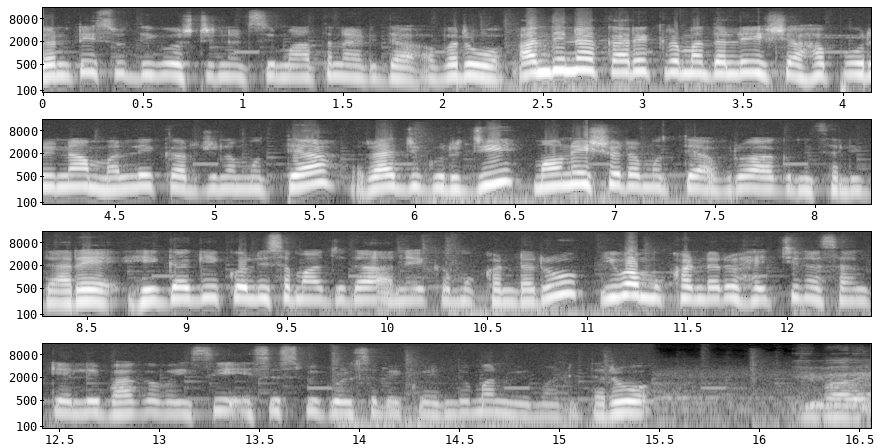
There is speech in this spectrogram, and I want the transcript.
ಜಂಟಿ ಸುದ್ದಿಗೋಷ್ಠಿ ನಡೆಸಿ ಮಾತನಾಡಿದ ಅವರು, ಅಂದಿನ ಕಾರ್ಯಕ್ರಮದಲ್ಲಿ ಶಹಪೂರಿನ ಮಲ್ಲಿಕಾರ್ಜುನ ಮುತ್ಯ, ರಾಜಗುರುಜಿ, ಮೌನೇಶ್ವರ ಮುತ್ಯ ಅವರು ಆಗಮಿಸಲಿದ್ದಾರೆ. ಹೀಗಾಗಿ ಕೊಲ್ಲಿ ಸಮಾಜದ ಅನೇಕ ಮುಖಂಡರು ಯುವ ಮುಖಂಡರು ಹೆಚ್ಚಿನ ಸಂಖ್ಯೆಯಲ್ಲಿ ಭಾಗವಹಿಸಿ ಯಶಸ್ವಿಗೊಳಿಸಬೇಕು ಎಂದು ಮನವಿ ಮಾಡಿದರು. ಈ ಬಾರಿ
